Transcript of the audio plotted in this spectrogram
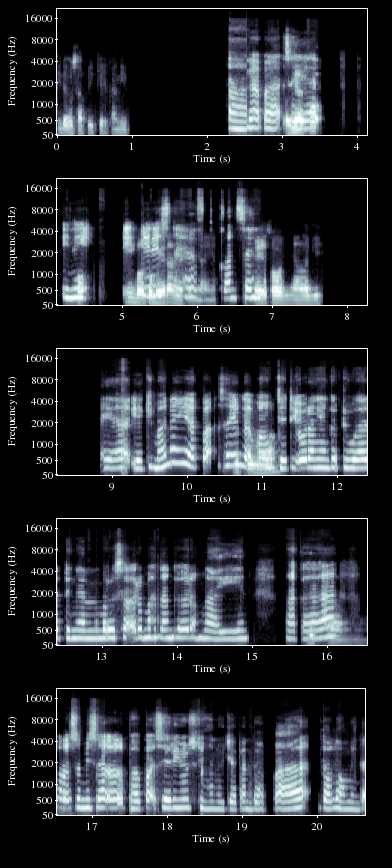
tidak usah pikirkan itu. Eee, enggak Pak, Sonya saya kok ini bau ini comberan ya saya have Sonya ya? consent. Eh, Sonya lagi. Ya ya gimana ya Pak, saya nggak mau Ma. jadi orang yang kedua dengan merusak rumah tangga orang lain. Maka Bukan. kalau semisal Bapak serius dengan ucapan Bapak, tolong minta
